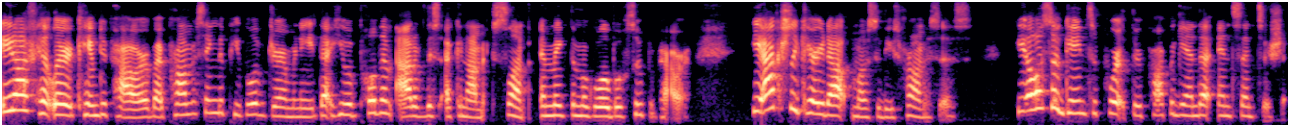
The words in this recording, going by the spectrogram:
Adolf Hitler came to power by promising the people of Germany that he would pull them out of this economic slump and make them a global superpower. He actually carried out most of these promises. He also gained support through propaganda and censorship.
